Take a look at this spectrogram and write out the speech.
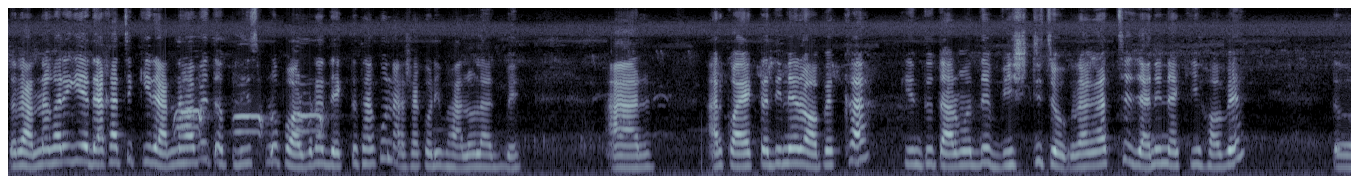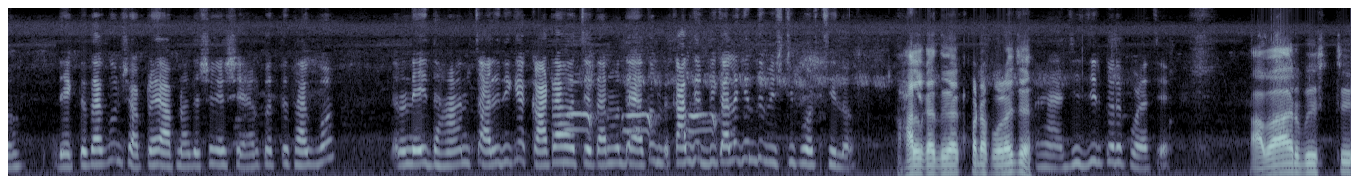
তো রান্নাঘরে গিয়ে দেখাচ্ছি কি রান্না হবে, তো প্লিজ পুরো পর্বটা দেখতে থাকুন, আশা করি ভালো লাগবে। আর আর কয়েকটা দিনের অপেক্ষা, কিন্তু তার মধ্যে বৃষ্টি চোখ রাঙাচ্ছে, জানি না কি হবে। তো দেখতে থাকুন সবটাই আপনাদের সঙ্গে শেয়ার করতে থাকব। কারণ এই ধান চারিদিকে কাটা হচ্ছে তার মধ্যে এত কালকে বিকালে কিন্তু বৃষ্টি পড়ছিল। হালকা দু এক ফোঁটা পড়েছে? হ্যাঁ ঝিরঝির করে পড়েছে। আবার বৃষ্টি?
